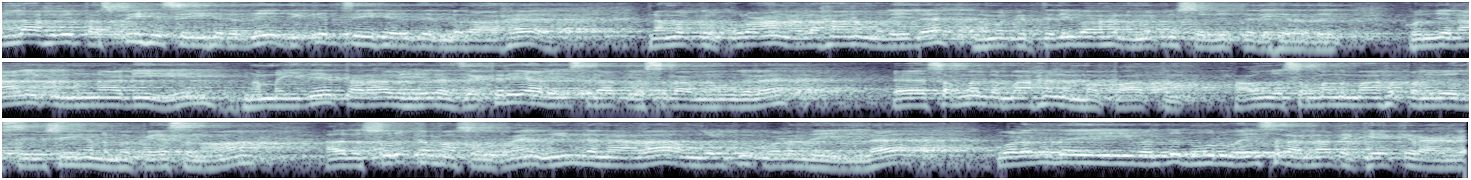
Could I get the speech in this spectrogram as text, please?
அல்லாஹுவே தஸ்மீக செய்கிறது திக்கர் செய்கிறது என்பதாக நமக்கு குரான் அழகான முறையில் நமக்கு தெளிவாக நமக்கு சொல்லித் தருகிறது. கொஞ்ச நாளைக்கு முன்னாடி நம்ம இதே தராவியில் ஜக்கரியா அலி இஸ்லாத்து வஸ்லாம் அவங்கள சம்பந்தமாக நம்ம பார்த்தோம். அவங்க சம்பந்தமாக பல்வேறு சில விஷயங்கள் நம்ம பேசணும் அதில் சுருக்கமாக சொல்கிறேன் நீண்ட நாளாக அவங்களுக்கு குழந்தை இல்லை. குழந்தை வந்து நூறு வயசில் அல்லாட்ட கேட்குறாங்க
